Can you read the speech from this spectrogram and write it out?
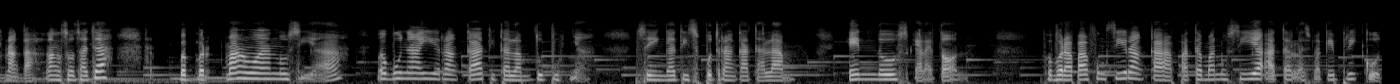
Rangka, langsung saja, manusia mempunyai rangka di dalam tubuhnya, sehingga disebut rangka dalam endoskeleton. Beberapa fungsi rangka pada manusia adalah sebagai berikut.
